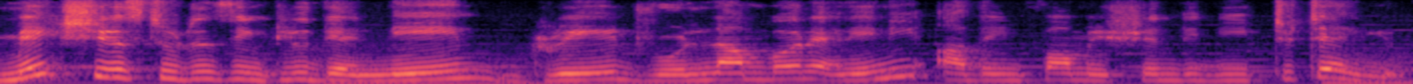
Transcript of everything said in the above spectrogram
Make sure students include their name, grade, roll number, and any other information they need to tell you.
